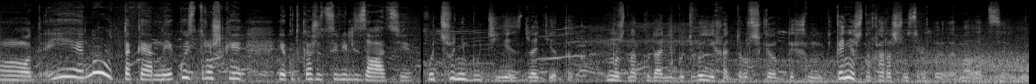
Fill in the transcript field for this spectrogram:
От і ну таке, якусь трошки, як от кажуть, цивілізацію. Хоч що нібудь есть для діток. Можна куди-небудь виїхати, трошки віддихнути. Звісно, хорошо зробили, молодцы.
